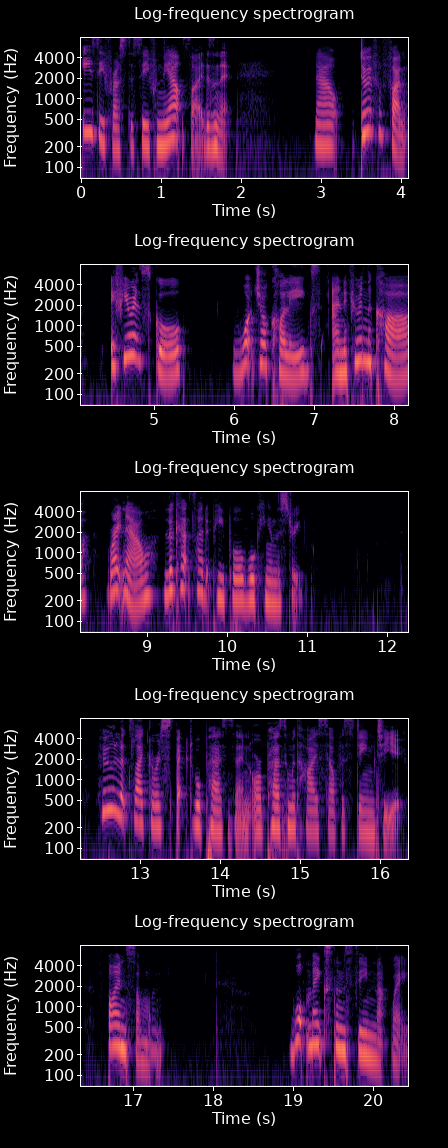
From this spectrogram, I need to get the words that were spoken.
easy for us to see from the outside, isn't it? Now, do it for fun. If you're at school, watch your colleagues, and if you're in the car right now, look outside at people walking in the street. Who looks like a respectable person or a person with high self esteem to you? Find someone. What makes them seem that way?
